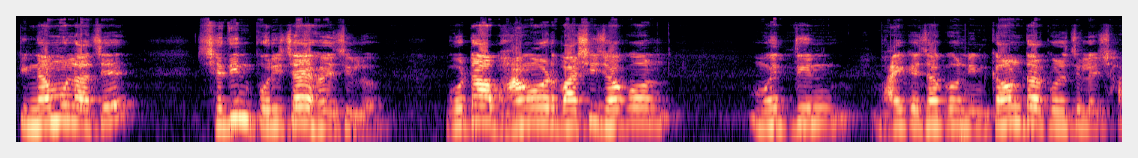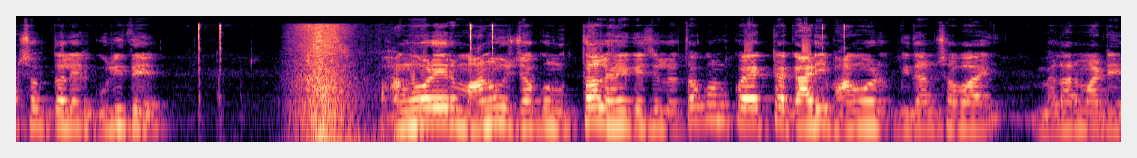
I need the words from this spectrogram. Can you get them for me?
তৃণমূল আছে, সেদিন পরিচয় হয়েছিল। গোটা ভাঙড়বাসী যখন মহিউদ্দিন ভাইকে যখন এনকাউন্টার করেছিল শাসক দলের গুলিতে, ভাঙড়ের মানুষ যখন উত্তাল হয়ে গেছিল, তখন কয়েকটা গাড়ি ভাঙড় বিধানসভায়, মেলার মাঠে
